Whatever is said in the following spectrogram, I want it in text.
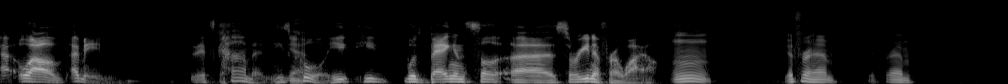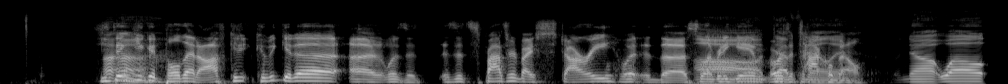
Uh, well, I mean, it's common. He's Yeah. cool. He he was banging uh, Serena for a while. Mm. Good for him. Good for him. Do you think you Uh-uh. could pull that off? Could could we get a uh what is it? Is it sponsored by Starry? What the celebrity Oh, game or is it Taco. Bell? No, well,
